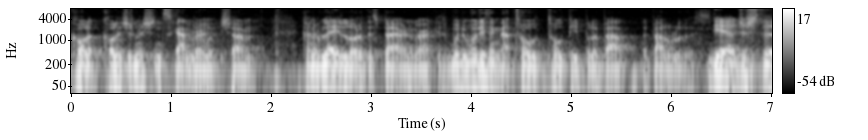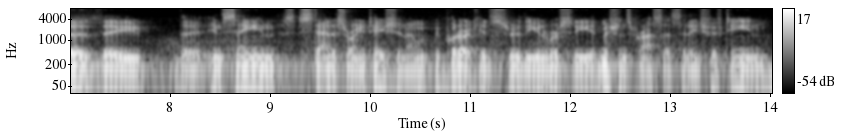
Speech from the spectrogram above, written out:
college admission scandal, Right. which um, kind of laid a lot of this bare in America. What, what do you think that told told people about about all of this? Yeah, just the the the insane status orientation. I mean, we put our kids through the university admissions process at age 15,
